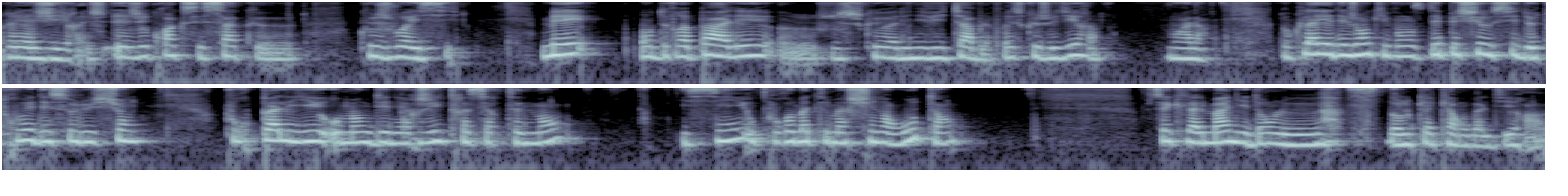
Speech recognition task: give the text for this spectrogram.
réagir. Et je, crois que c'est ça que, que je vois ici. Mais on ne devrait pas aller jusqu'à l'inévitable, vous voyez ce que je veux dire? Voilà. Donc là, il y a des gens qui vont se dépêcher aussi de trouver des solutions pour pallier au manque d'énergie, très certainement. Ici, ou pour remettre les machines en route. Hein. Vous savez que l'Allemagne est dans le dans le caca, on va le dire. Hein.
